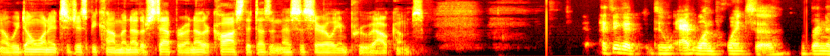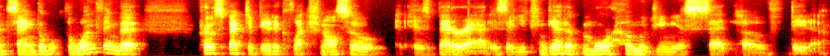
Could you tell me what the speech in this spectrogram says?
Uh, we don't want it to just become another step or another cost that doesn't necessarily improve outcomes. I think to add one point to Brendan saying the, the one thing that prospective data collection also is better at is that you can get a more homogeneous set of data.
